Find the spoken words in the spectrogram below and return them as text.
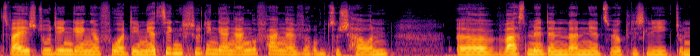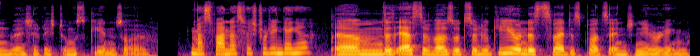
zwei Studiengänge vor dem jetzigen Studiengang angefangen, einfach um zu schauen, äh, was mir denn dann jetzt wirklich liegt und in welche Richtung es gehen soll. Was waren das für Studiengänge? Ähm, das erste war Soziologie und das zweite Sports Engineering.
